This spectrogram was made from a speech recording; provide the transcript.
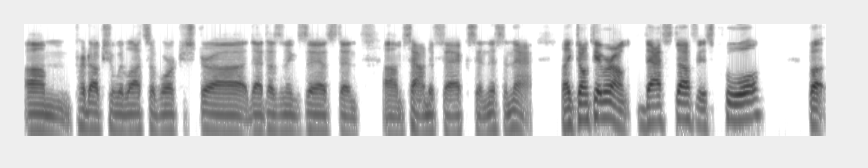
um production with lots of orchestra that doesn't exist and um sound effects and this and that? Like don't get me wrong that stuff is cool but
